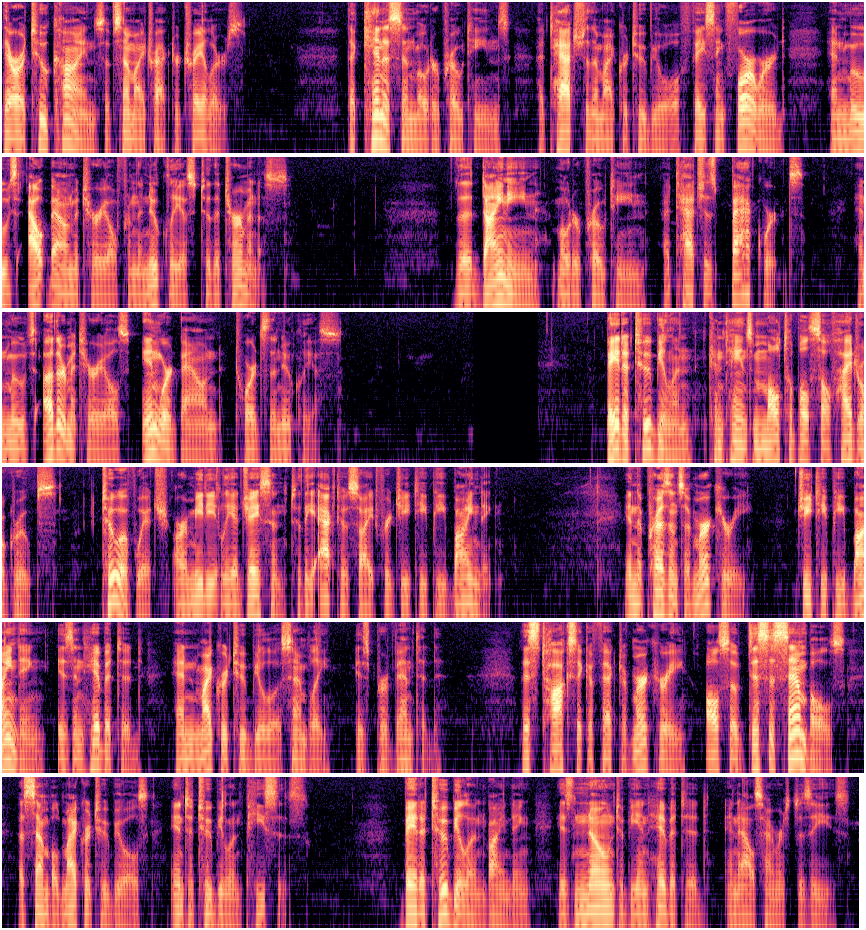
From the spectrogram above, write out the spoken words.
There are two kinds of semi-tractor trailers. The kinesin motor proteins attach to the microtubule facing forward and moves outbound material from the nucleus to the terminus. The dynein motor protein attaches backwards and moves other materials inward bound towards the nucleus. Beta tubulin contains multiple sulfhydryl groups, two of which are immediately adjacent to the active site for GTP binding. In the presence of mercury, GTP binding is inhibited and microtubule assembly is prevented. This toxic effect of mercury also disassembles assembled microtubules into tubulin pieces. Beta tubulin binding is known to be inhibited in Alzheimer's disease.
